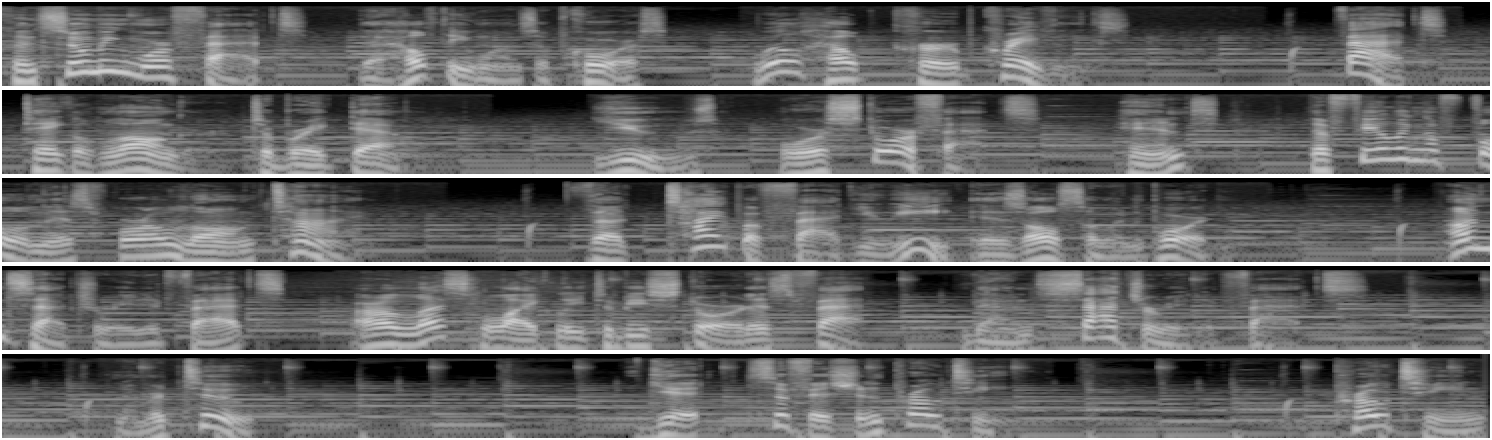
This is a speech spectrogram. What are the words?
Consuming more fats, the healthy ones of course, will help curb cravings. Fats take longer to break down, use, or store fats, hence, the feeling of fullness for a long time. The type of fat you eat is also important. Unsaturated fats are less likely to be stored as fat than saturated fats. Number 2. Get sufficient protein. Protein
